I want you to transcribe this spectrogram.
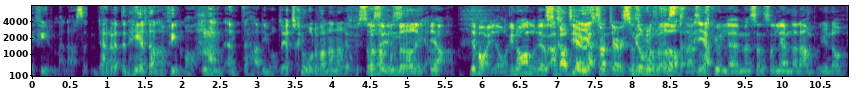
i filmen. Alltså, det hade varit en helt annan film om han inte hade gjort det. Jag tror det var en annan regissör Mm. Från början. Ja, va? det var ju original Scott alltså, Derrickson. Scott Derrickson som gjorde första, första, som ja. skulle, men sen så lämnade han på grund av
